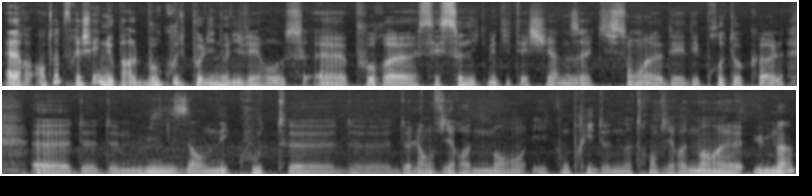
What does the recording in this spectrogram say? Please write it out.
Alors Antoine Fréchet, il nous parle beaucoup de Pauline Oliveros euh, pour ces Sonic Meditations, qui sont des, protocoles de, mise en écoute de l'environnement, y compris de notre environnement humain.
